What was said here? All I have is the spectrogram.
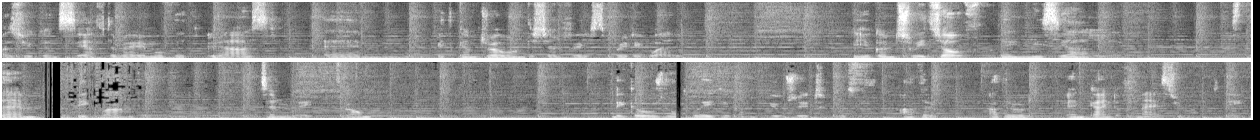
as you can see after I remove the grass um, it can draw on the surface pretty well. You can switch off the initial stem, the big one that generate from because that way you can use it with other other any kind of mesh you might need.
